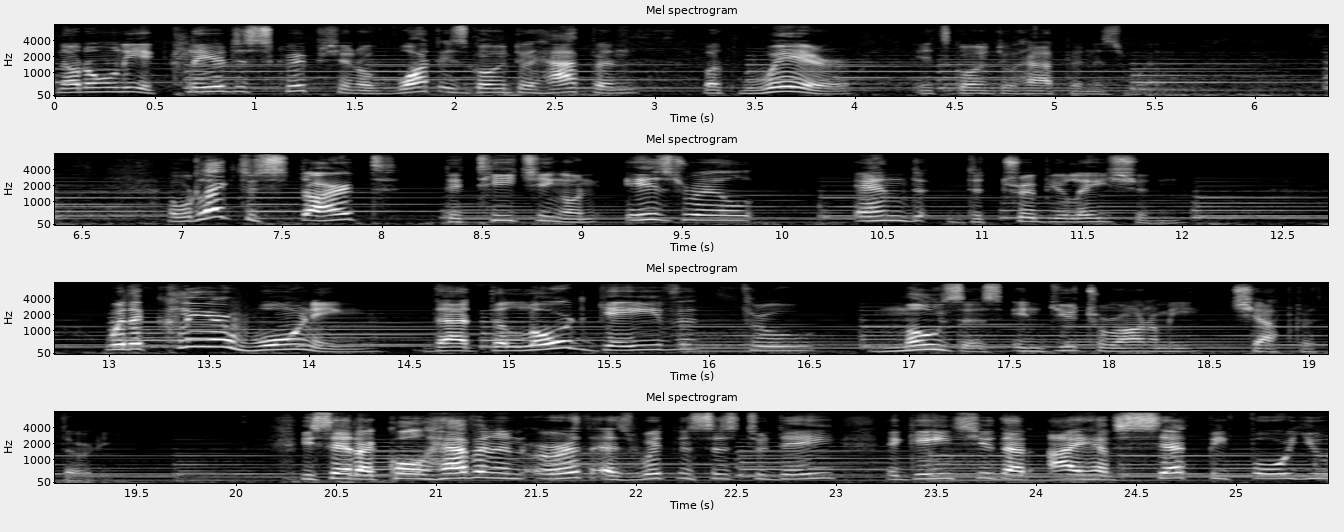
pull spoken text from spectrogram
not only a clear description of what is going to happen, but where it's going to happen as well. I would like to start the teaching on Israel and the tribulation with a clear warning that the Lord gave through Moses in Deuteronomy chapter 30. He said, I call heaven and earth as witnesses today against you that I have set before you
